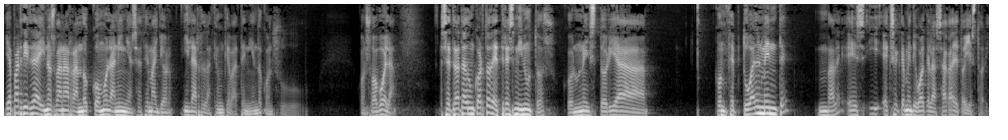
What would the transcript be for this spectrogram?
y a partir de ahí nos va narrando cómo la niña se hace mayor y la relación que va teniendo con su, con su abuela. Se trata de un corto de tres minutos, con una historia conceptualmente, ¿vale? Es exactamente igual que la saga de Toy Story,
